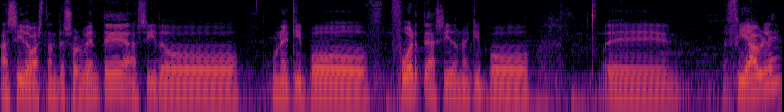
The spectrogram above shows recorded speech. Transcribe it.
ha sido bastante solvente, ha sido un equipo fuerte, ha sido un equipo eh, fiable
